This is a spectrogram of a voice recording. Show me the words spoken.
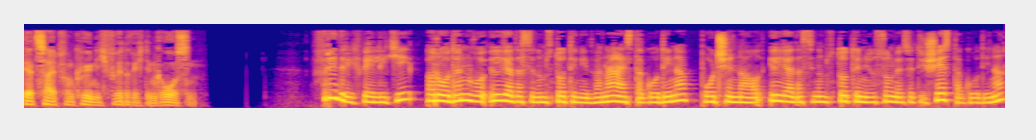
der Zeit von König Friedrich dem Großen. Фридрих Велики, роден во 1712 година, починал 1786 година,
